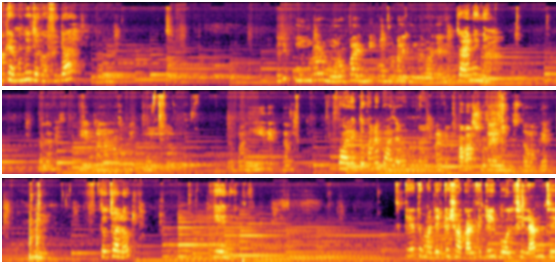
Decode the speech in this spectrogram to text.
মা কেমন হয়েছে কফিটা? বলছি কুমড়োর মোরব্বা এমনি কোন দোকানে কিনতে পাওয়া যায় না? জানি না। তাহলে আমি কেক বানানোর খুব ইচ্ছা হচ্ছিল। বানিয়েই দেখতাম। ফলের দোকানে পাওয়া যাবে মনে হয়। আর একটু খাবার সোডা এনে দিস তো আমাকে। হুম। তো চলো খেয়ে নি। আজকে তোমাদেরকে সকাল থেকেই বলছিলাম যে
